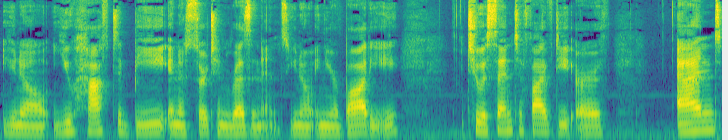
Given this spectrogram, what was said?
you know, you have to be in a certain resonance, you know, in your body to ascend to 5D earth. And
